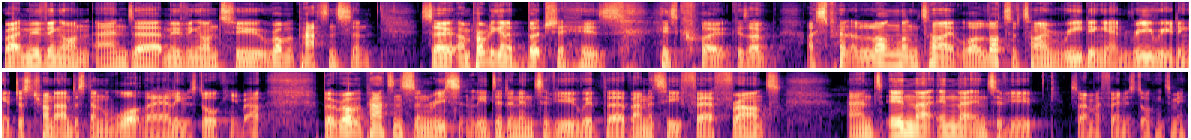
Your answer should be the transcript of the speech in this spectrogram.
Right, moving on and uh, moving on to Robert Pattinson. So I'm probably going to butcher his his quote because I I spent a long, long time, well, lots of time reading it and rereading it, just trying to understand what the hell he was talking about. But Robert Pattinson recently did an interview with uh, Vanity Fair France, and in that in that interview, sorry, my phone is talking to me.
